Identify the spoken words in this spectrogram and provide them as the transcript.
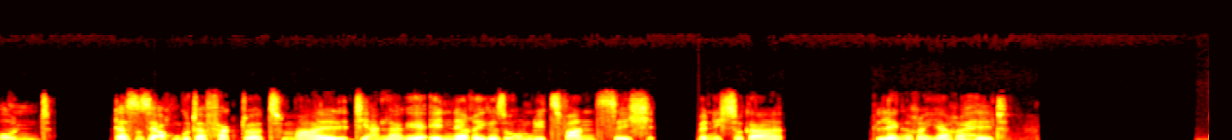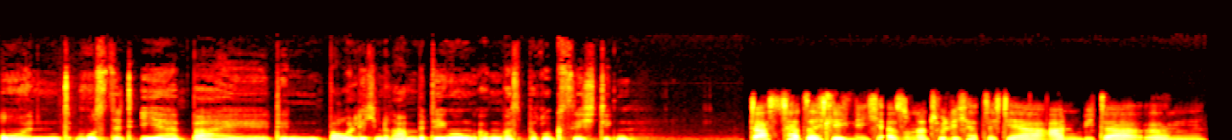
Und das ist ja auch ein guter Faktor, zumal die Anlage ja in der Regel so um die 20, wenn nicht sogar längere Jahre hält. Und musstet ihr bei den baulichen Rahmenbedingungen irgendwas berücksichtigen? Das tatsächlich nicht. Also natürlich hat sich der Anbieter, ähm,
